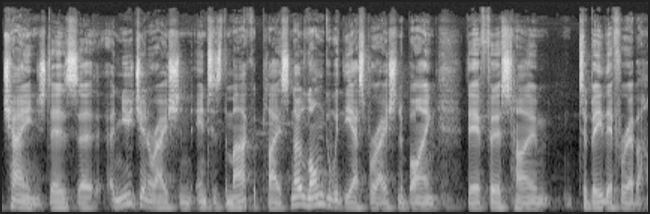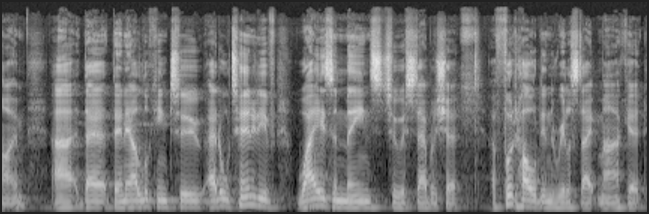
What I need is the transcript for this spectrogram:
changed as a, a new generation enters the marketplace, no longer with the aspiration of buying their first home to be their forever home. Uh, they're, they're now looking to at alternative ways and means to establish a, a foothold in the real estate market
